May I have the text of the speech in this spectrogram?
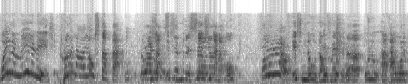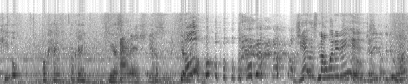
Wait a minute. She pulling all your stuff out. Girl, You got, it's, and since you gotta open. Pull it out. It's new. Don't It's- mess it up. Oh no. I, I want to keep. Oh, okay, okay. Yes. Eyelash, yes. Oh! Janice know what it is. Yeah, you know what to do, huh?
